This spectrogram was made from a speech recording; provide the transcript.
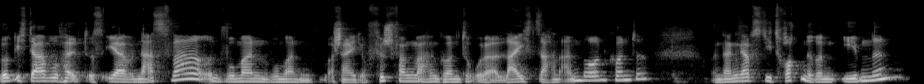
wirklich da, wo halt es eher nass war und wo man, wo man wahrscheinlich auch Fischfang machen konnte oder leicht Sachen anbauen konnte. Und dann gab es die trockeneren Ebenen,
